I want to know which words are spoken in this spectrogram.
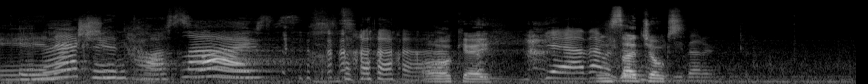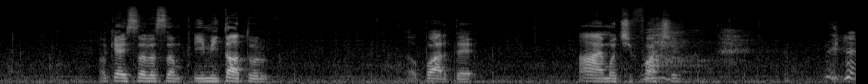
Inaction costs lives. Ok. Yeah, that was Inside that jokes. would be better. Ok, hai să lăsăm imitatul o parte. Hai mă, ce face? Uh,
